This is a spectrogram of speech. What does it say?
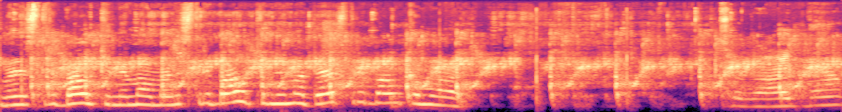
У мене стрибалки нема, у мене стрибалки нема, де стрибалка моя? Ладно.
